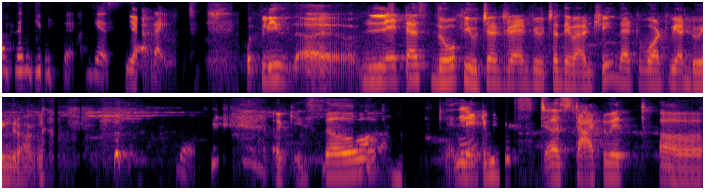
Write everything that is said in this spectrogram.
us in future. Yes, Yeah. right. So please uh, let us know, future Jay and future Devanshi, that what we are doing wrong. Yes. Okay, so Okay. let me just uh, start with uh,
